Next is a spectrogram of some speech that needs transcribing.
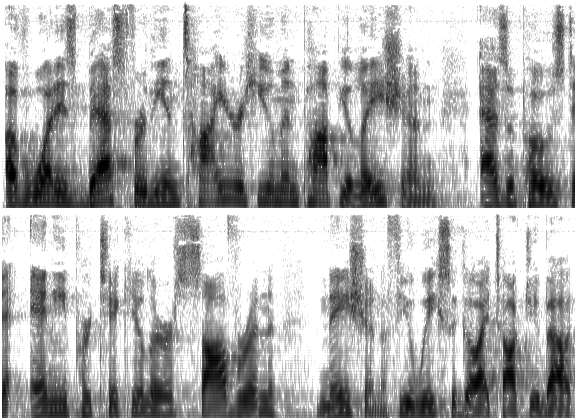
of what is best for the entire human population as opposed to any particular sovereign nation. A few weeks ago, I talked to you about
